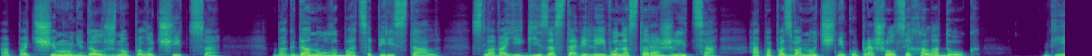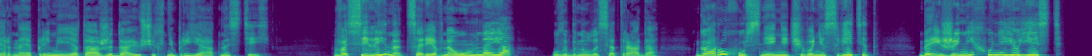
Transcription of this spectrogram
«А почему не должно получиться?» Богдан улыбаться перестал. Слова Еги заставили его насторожиться, а по позвоночнику прошелся холодок. Верная примета ожидающих неприятностей. «Василина, царевна умная!» — улыбнулась отрада. «Горуху с ней ничего не светит, да и жених у нее есть,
